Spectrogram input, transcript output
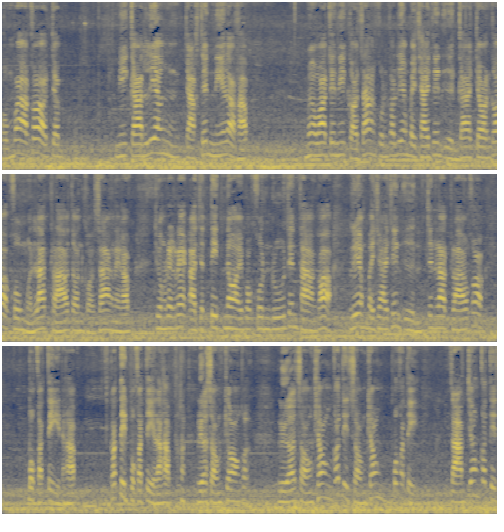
ผมว่าก็จะมีการเลี่ยงจากเส้นนี้แหละครับ เมื่อว่าเส้นนี้ก่อสร้างคนก็เลี่ยงไปใช้เส้นอื่นการจรก็คงเหมือนลาดพร้าวตอนก่อสร้างนะครับ ช่วงแรก ๆ อาจจะติดหน่อยพอคนรู้เส้นทางก็เลี่ยงไปใช้เส้นอื่น เส้นลาดพร้าวก็ปกตินะครับ ก็ติดปกติแล้วครับ เหลือสองช่องก็เหลือสองช่องก็ติดสองช่องปกติสามช่องก็ติด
